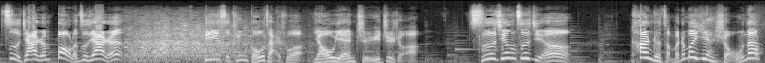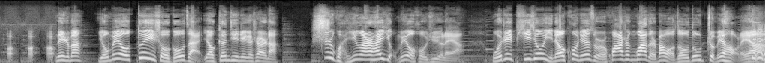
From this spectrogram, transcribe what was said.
自家人爆了自家人。第一次听狗仔说谣言止于智者，此情此景。看着怎么这么眼熟呢？那什么，有没有对手狗仔要跟进这个事儿的？试管婴儿还有没有后续了呀？我这啤酒、饮料、矿泉水、花生、瓜子、八宝粥都准备好了呀。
